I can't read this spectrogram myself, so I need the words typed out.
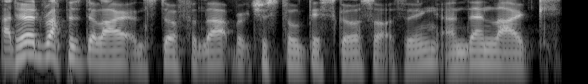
I'd heard Rappers Delight and stuff and that, which was still disco sort of thing. And then like,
